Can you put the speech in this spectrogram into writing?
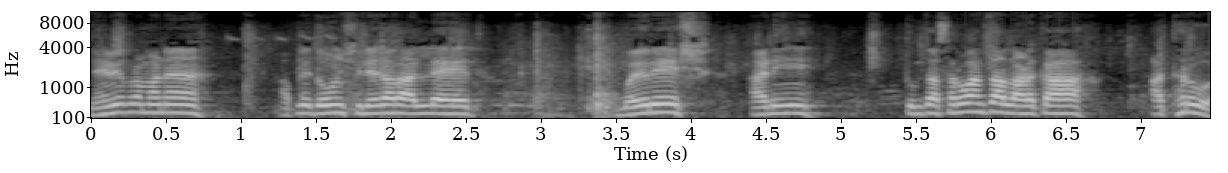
नेहमीप्रमाणे आपले दोन शिलेदार आलेले आहेत. मयुरेश आणि तुमचा सर्वांचा लाडका अथर्व.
